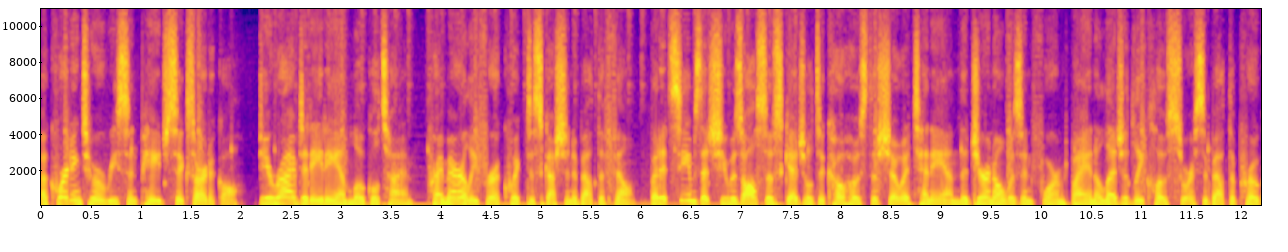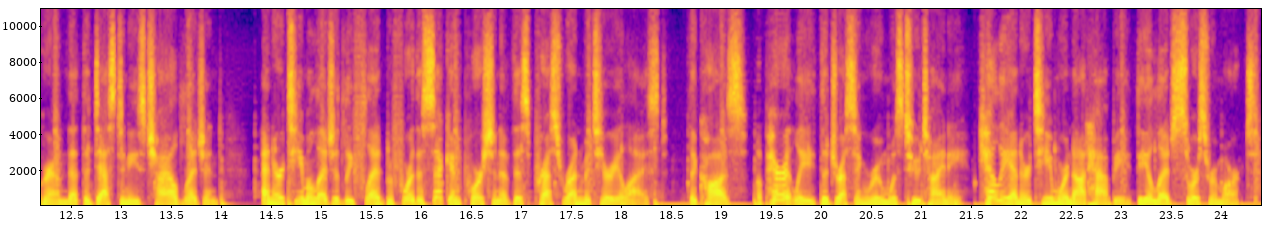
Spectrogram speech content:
according to a recent Page Six article. She arrived at 8 a.m. local time, primarily for a quick discussion about the film. But it seems that she was also scheduled to co-host the show at 10 a.m. The Journal was informed by an allegedly close source about the program that the Destiny's Child legend and her team allegedly fled before the second portion of this press run materialized. The cause? Apparently, the dressing room was too tiny. Kelly and her team were not happy, the alleged source remarked.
